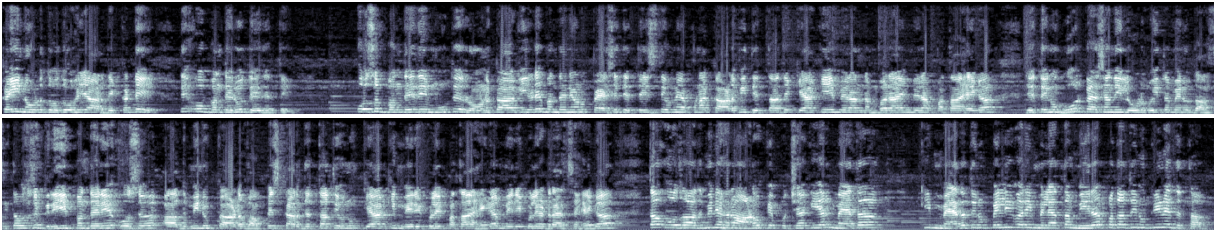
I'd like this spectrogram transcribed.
ਕਈ ਨੋਟ 2-2 ਹਜ਼ਾਰ ਦੇ ਕੱਢੇ ਤੇ ਉਹ ਬੰਦੇ ਨੂੰ ਦੇ ਦਿੱਤੇ। ਉਸ ਬੰਦੇ ਦੇ ਮੂੰਹ ਤੇ ਰੌਣਕ ਆ ਗਈ। ਜਿਹੜੇ ਬੰਦੇ ਨੇ ਉਹਨੂੰ ਪੈਸੇ ਦਿੱਤੇ ਸੀ ਤੇ ਉਹਨੇ ਆਪਣਾ ਕਾਰਡ ਵੀ ਦਿੱਤਾ ਤੇ ਕਿਹਾ ਕਿ ਇਹ ਮੇਰਾ ਨੰਬਰ ਆ, ਇਹ ਮੇਰਾ ਪਤਾ ਹੈਗਾ। ਜੇ ਤੈਨੂੰ ਹੋਰ ਪੈਸਿਆਂ ਦੀ ਲੋੜ ਹੋਈ ਤਾਂ ਮੈਨੂੰ ਦੱਸ ਦੀ ਤਾਂ ਉਸ ਗਰੀਬ ਬੰਦੇ ਨੇ ਉਸ ਆਦਮੀ ਨੂੰ ਕਾਰਡ ਵਾਪਸ ਕਰ ਦਿੱਤਾ ਤੇ ਉਹਨੂੰ ਕਿਹਾ ਕਿ ਮੇਰੇ ਕੋਲੇ ਪਤਾ ਹੈਗਾ, ਮੇਰੇ ਕੋਲੇ ਐਡਰੈਸ ਹੈਗਾ। ਤਾਂ ਉਸ ਆਦਮੀ ਨੇ ਹੈਰਾਨ ਹੋ ਕੇ ਪੁੱਛਿਆ ਕਿ ਯਾਰ ਮੈਂ ਤਾਂ ਕਿ ਮੈਂ ਤਾਂ ਤੈਨੂੰ ਪਹਿਲੀ ਵਾਰੀ ਮਿਲਿਆ ਤਾਂ ਮੇਰਾ ਪਤਾ ਤੈਨੂੰ ਕਿਹਨੇ ਦਿੱਤਾ?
